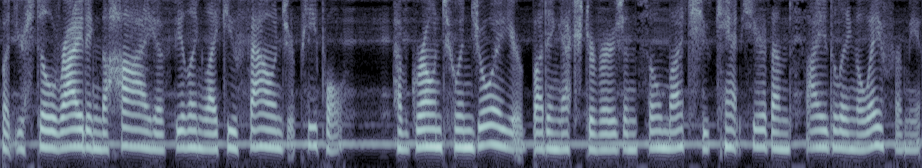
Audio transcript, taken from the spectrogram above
But you're still riding the high of feeling like you found your people, have grown to enjoy your budding extroversion so much you can't hear them sidling away from you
